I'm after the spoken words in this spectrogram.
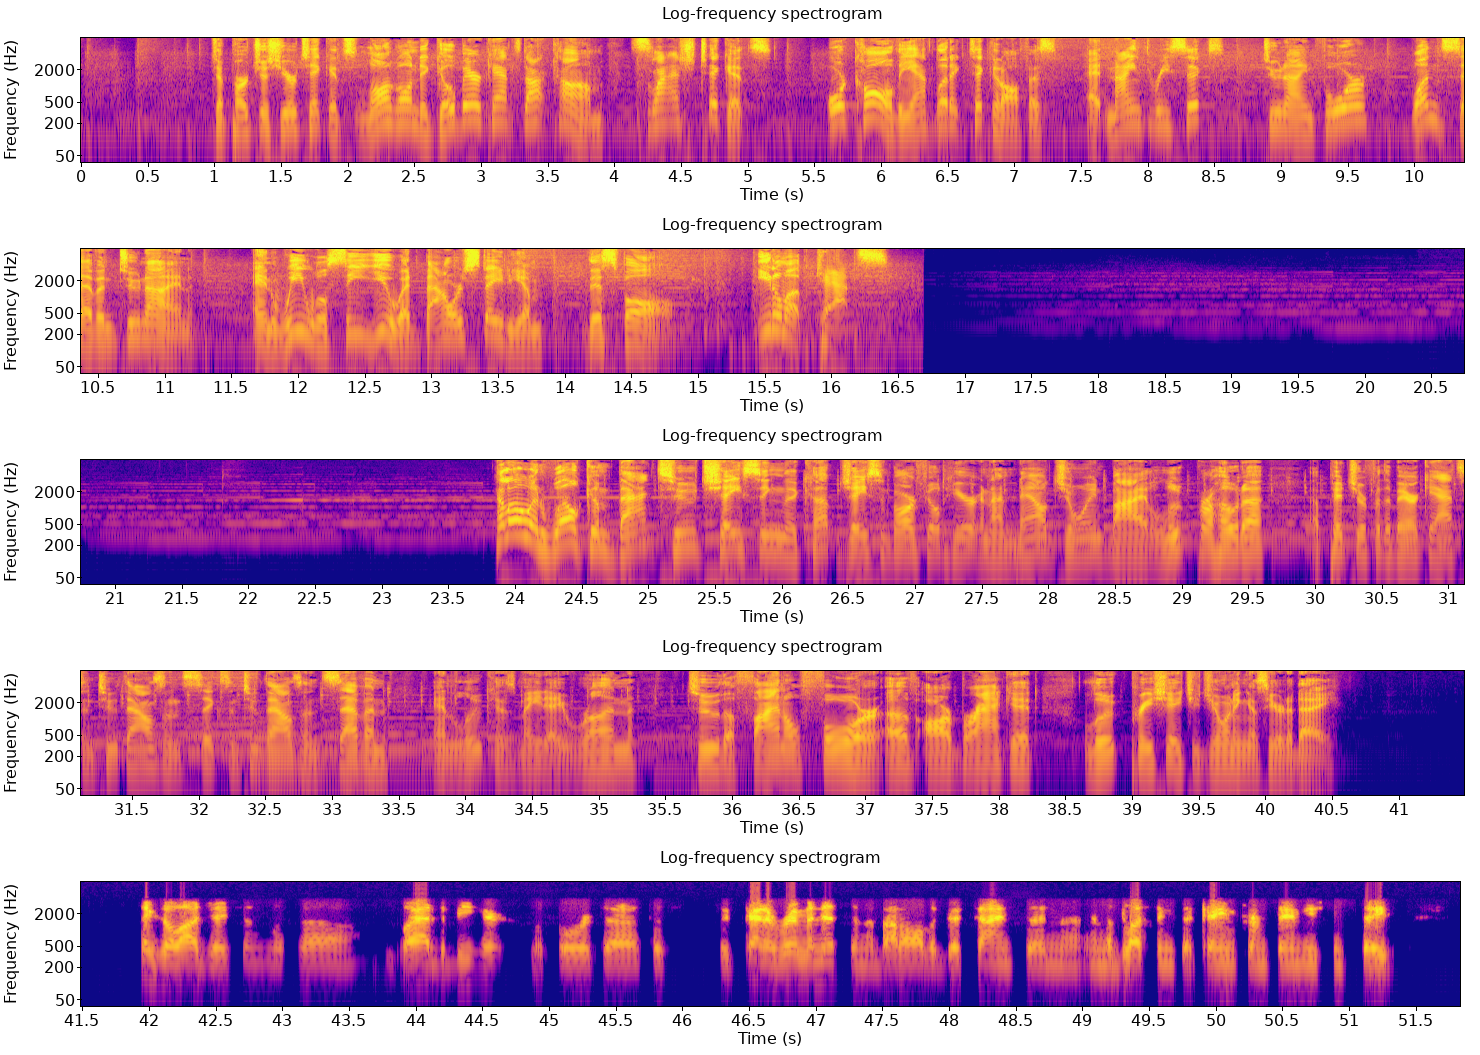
To purchase your tickets, log on to gobearcats.com slash tickets or call the athletic ticket office at 936 294 1729 and we will see you at Bauer Stadium this fall. Eat 'em up, cats! Hello and welcome back to Chasing the Cup. Jason Barfield here, and I'm now joined by Luke Prihoda, a pitcher for the Bearcats in 2006 and 2007. And Luke has made a run to the final four of our bracket. Luke, appreciate you joining us here today. Thanks a lot, Jason. Was uh, glad to be here. Look forward to, to, to kind of reminiscing about all the good times and, uh, and the blessings that came from Sam Houston State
